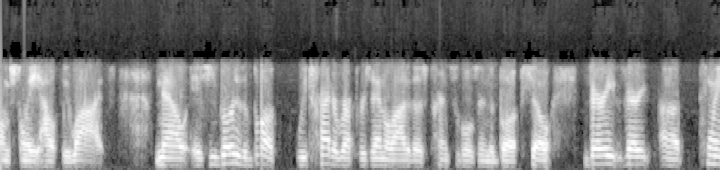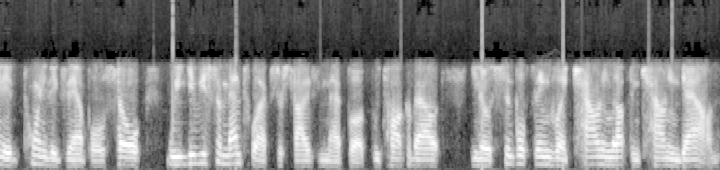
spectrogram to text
functionally healthy lives. Now, if you go to the book, we try to represent a lot of those principles in the book. So, very, very uh, pointed, pointed examples. So, we give you some mental exercise in that book. We talk about, you know, simple things like counting up and counting down.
